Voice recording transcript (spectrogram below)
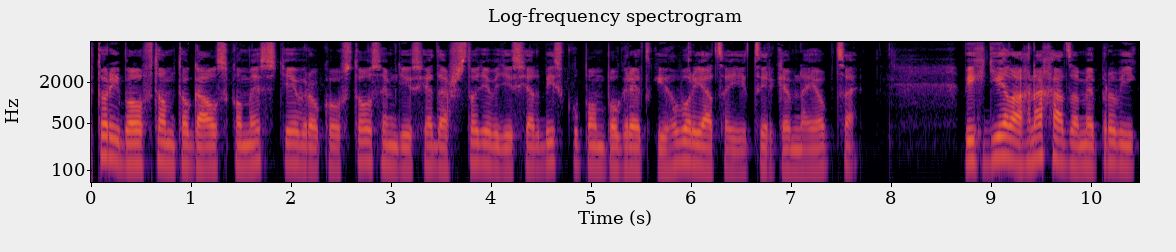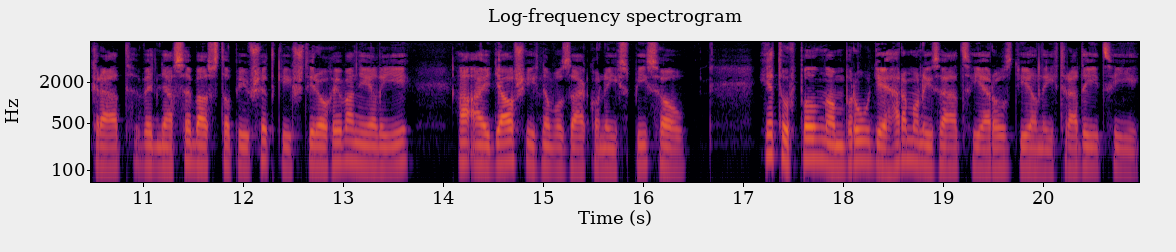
ktorý bol v tomto galskom meste v rokoch 180 až 190 biskupom po grécky hovoriacej cirkevnej obce. V ich dielach nachádzame prvýkrát vedľa seba stopy všetkých štyroch evanielií a aj ďalších novozákonných spisov. Je tu v plnom prúde harmonizácia rozdielných tradícií.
